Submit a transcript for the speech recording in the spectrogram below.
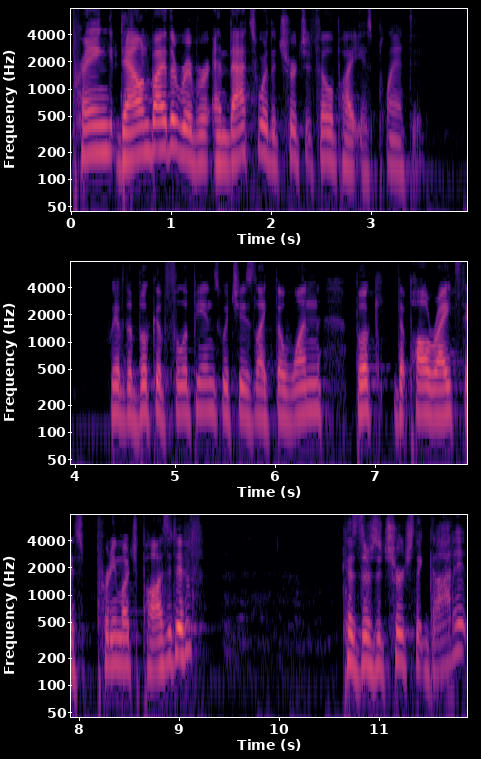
praying down by the river, and that's where the church at Philippi is planted. We have the book of Philippians, which is like the one book that Paul writes that's pretty much positive because there's a church that got it.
